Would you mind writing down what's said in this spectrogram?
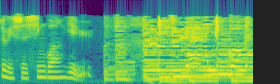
这里是星光夜雨。已经约定过，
